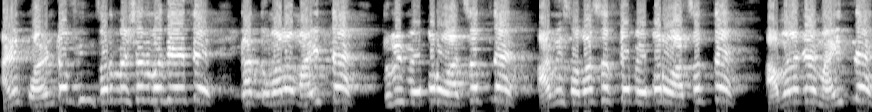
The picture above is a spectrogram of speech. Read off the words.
आणि पॉइंट ऑफ इन्फॉर्मेशनमध्ये येते का? तुम्हाला माहीत नाही. तुम्ही पेपर वाचत नाही. आम्ही सभासद काय पेपर वाचत नाही? आम्हाला काय माहीत नाही?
